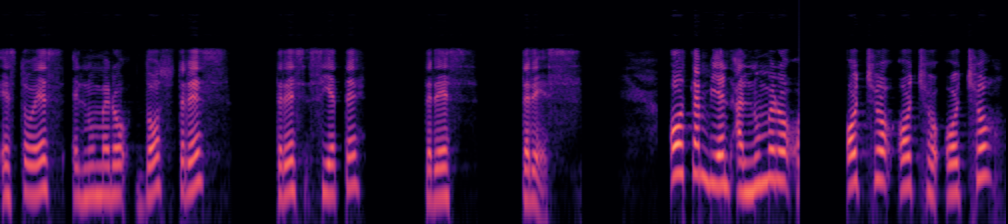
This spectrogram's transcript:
esto es el número 233733. O también al número 888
